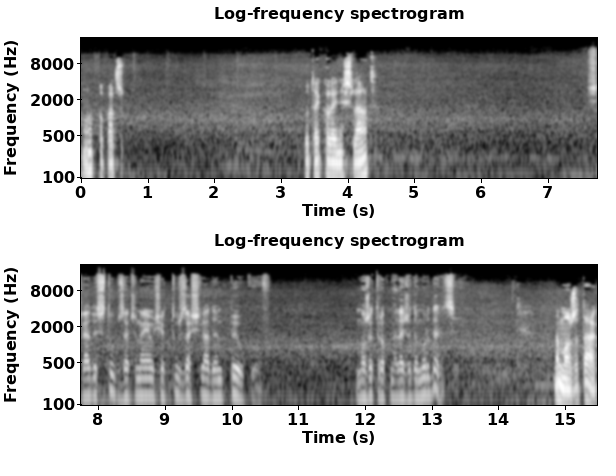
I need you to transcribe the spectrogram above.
No popatrz. Tutaj kolejny ślad. Ślady stóp zaczynają się tuż za śladem pyłków. Może trop należy do mordercy. No może tak.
